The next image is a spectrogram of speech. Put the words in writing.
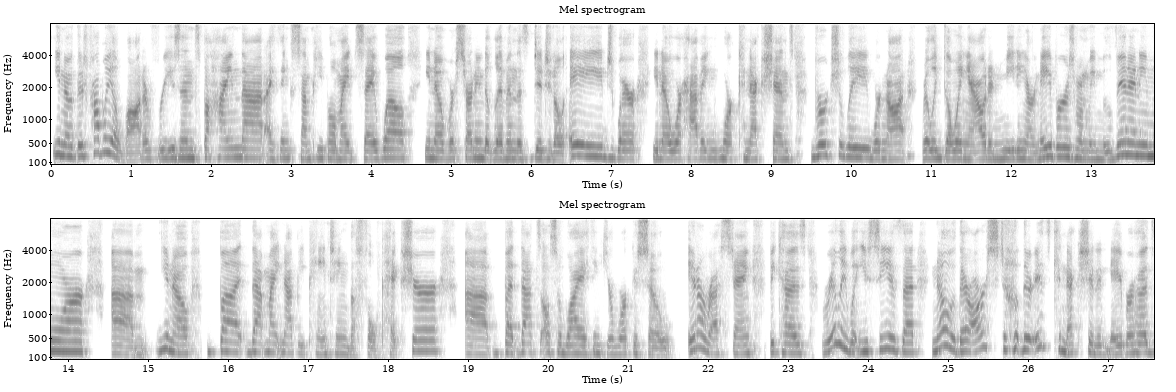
you know, there's probably a lot of reasons behind that. I think some people might say, well, you know, we're starting to live in this digital age where, you know, we're having more connections virtually. We're not really going out and meeting our neighbors when we move in anymore. Um, you know, but that might not be painting the full picture. Uh, but that's also why I think your work is so interesting because really what you see is that no there are still there is connection in neighborhoods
